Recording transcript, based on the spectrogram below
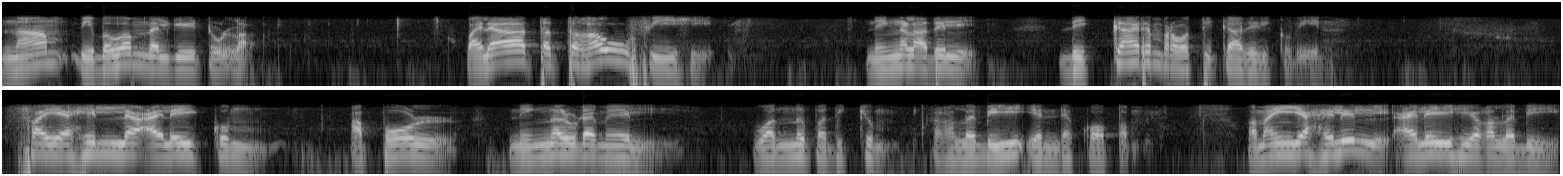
നാം വിഭവം നൽകിയിട്ടുള്ള. വലാ നിങ്ങൾ അതിൽ ധിക്കാരം പ്രവർത്തിക്കാതിരിക്കുകയും ഫയഹില്ല അലൈക്കും അപ്പോൾ നിങ്ങളുടെ മേൽ വന്ന് പതിക്കും. ഗലബി എന്റെ കോപ്പം വമയ്യഹലിൽ അലൈഹി ഗലബി.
